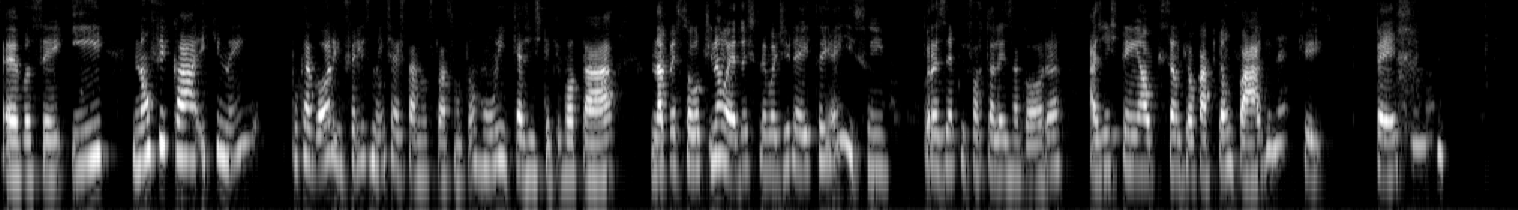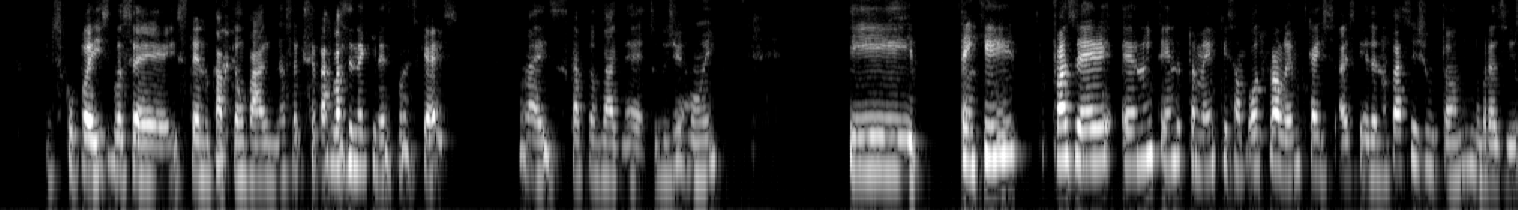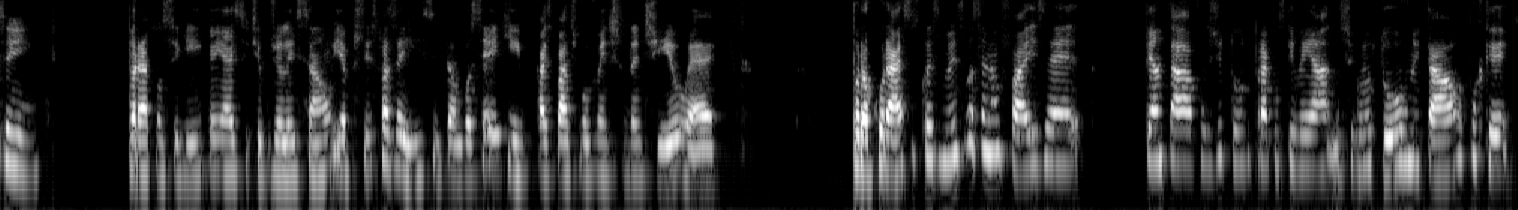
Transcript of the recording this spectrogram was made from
é, você e não ficar. E que nem. Porque agora, infelizmente, a gente está numa situação tão ruim que a gente tem que votar na pessoa que não é da extrema-direita, e é isso. Sim. Por exemplo, em Fortaleza agora, a gente tem a opção que é o Capitão Wagner, que é péssimo. Desculpa aí se você é estendo o Capitão Wagner, não sei o que você está fazendo aqui nesse podcast, mas Capitão Wagner é tudo de ruim. E tem que fazer, eu não entendo também, porque isso é um outro problema, porque a esquerda não está se juntando no Brasil. Sim. Para conseguir ganhar esse tipo de eleição, e é preciso fazer isso. Então, você que faz parte do movimento estudantil, é procurar essas coisas, mesmo se você não faz, é tentar fazer de tudo para conseguir ganhar no segundo turno e tal, porque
